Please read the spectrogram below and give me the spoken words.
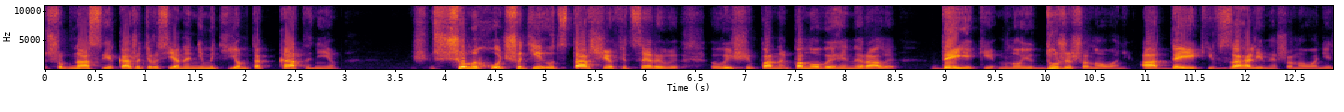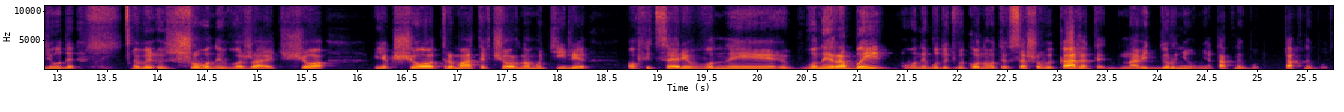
Щоб нас, як кажуть росіяни, не миттєм так катанням. Що ми хочемо? Що ті от старші офіцери, вищі пан, панове генерали, деякі мною дуже шановані, а деякі взагалі не шановані люди. Що вони вважають? Що якщо тримати в чорному тілі офіцерів, вони, вони раби, вони будуть виконувати все, що ви кажете, навіть дурню. Ні, так не буде. Так не буде.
